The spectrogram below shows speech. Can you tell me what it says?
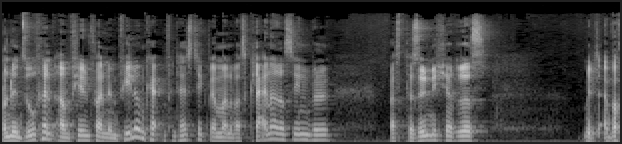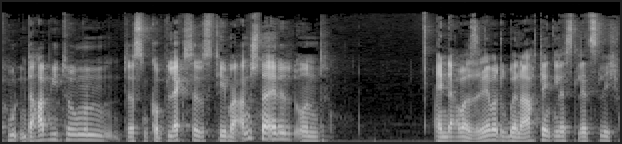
Und insofern auf jeden Fall eine Empfehlung, Captain Fantastic, wenn man was Kleineres sehen will, was Persönlicheres, mit einfach guten Darbietungen, das ein komplexes Thema anschneidet und einen da aber selber drüber nachdenken lässt, letztlich,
